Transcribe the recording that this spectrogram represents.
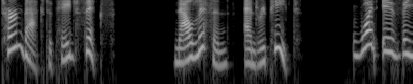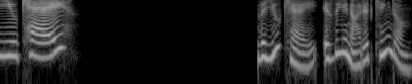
Turn back to page 6. Now listen and repeat. What is the UK? The UK is the United Kingdom.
